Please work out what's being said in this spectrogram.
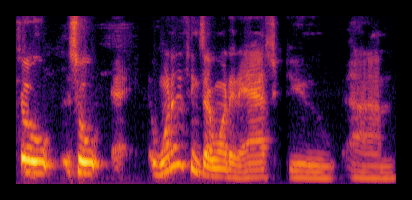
so, so one of the things I wanted to ask you um,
